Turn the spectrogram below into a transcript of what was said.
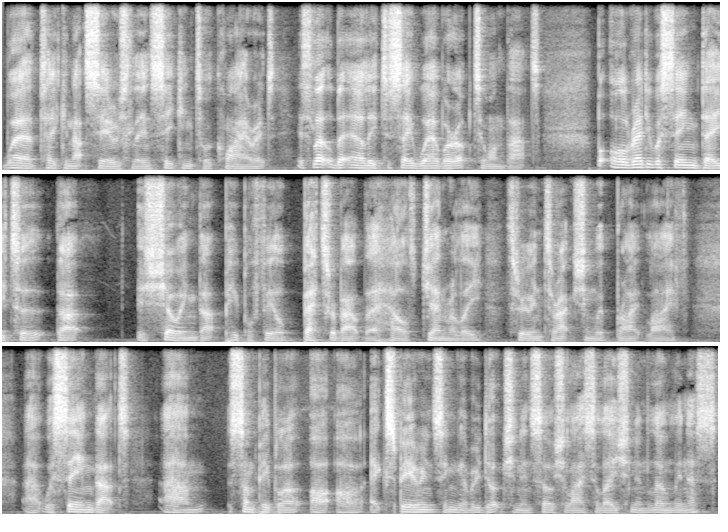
We're taking that seriously and seeking to acquire it. It's a little bit early to say where we're up to on that, but already we're seeing data that is showing that people feel better about their health generally through interaction with Bright Life. Uh, we're seeing that um, some people are, are, are, experiencing a reduction in social isolation and loneliness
